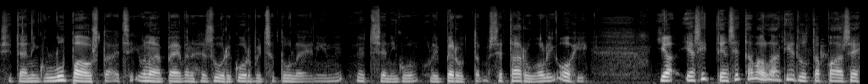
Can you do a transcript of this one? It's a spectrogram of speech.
sitä niin kuin lupausta, että se jonain päivänä se suuri kurpitsa tulee, niin nyt se niin kuin oli peruttamassa. Se taru oli ohi. Ja, ja sitten se tavallaan tietyllä tapaa se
